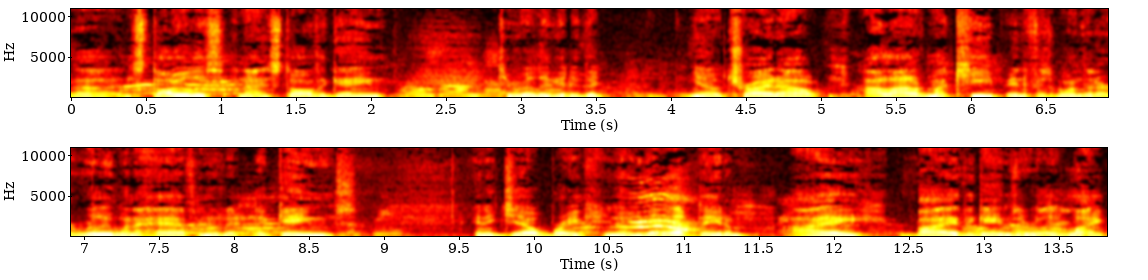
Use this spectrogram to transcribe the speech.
uh, install list and I install the game to really get a good, you know, try it out. A lot of I keep, and if it's one that I really want to have, you know, the, the games in a jailbreak, you know, you got to update them. I buy the games I really like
